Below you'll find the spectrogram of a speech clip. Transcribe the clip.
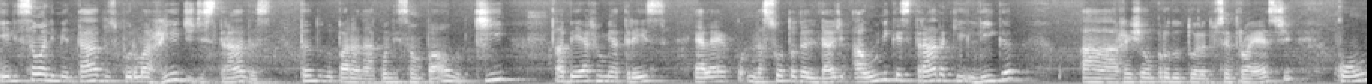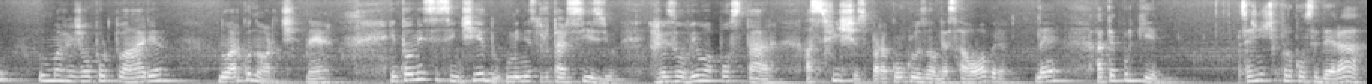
eles são alimentados por uma rede de estradas, tanto no Paraná quanto em São Paulo, que a BR-163 ela é, na sua totalidade, a única estrada que liga a região produtora do Centro-Oeste com uma região portuária no Arco Norte, né? Então, nesse sentido, o ministro Tarcísio resolveu apostar as fichas para a conclusão dessa obra, né? Até porque, se a gente for considerar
